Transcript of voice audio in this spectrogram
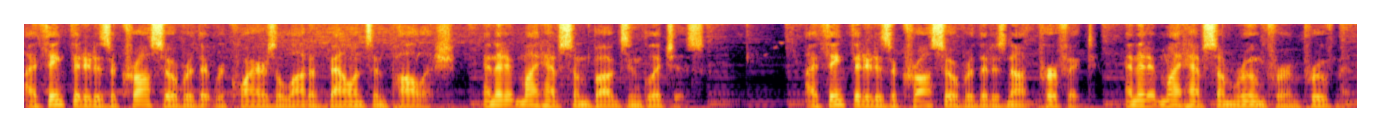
I think that it is a crossover that requires a lot of balance and polish, and that it might have some bugs and glitches. I think that it is a crossover that is not perfect, and that it might have some room for improvement.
